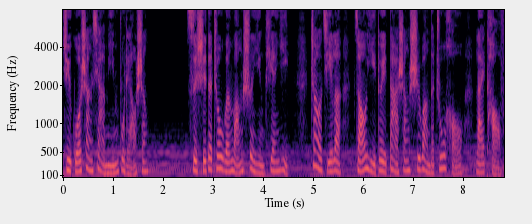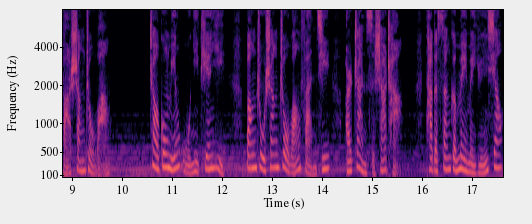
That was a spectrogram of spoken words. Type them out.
举国上下民不聊生。此时的周文王顺应天意，召集了早已对大商失望的诸侯来讨伐商纣王。赵公明忤逆天意，帮助商纣王反击而战死沙场。他的三个妹妹云霄。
